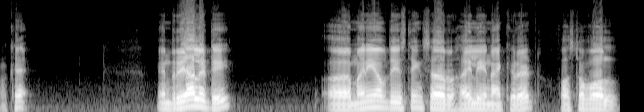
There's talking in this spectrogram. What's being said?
okay. In reality uh, many of these things are highly inaccurate first of all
